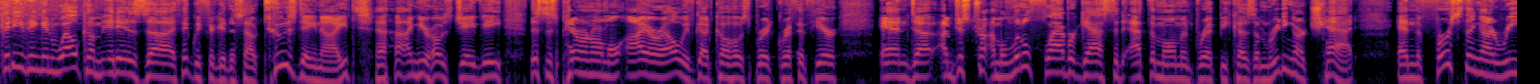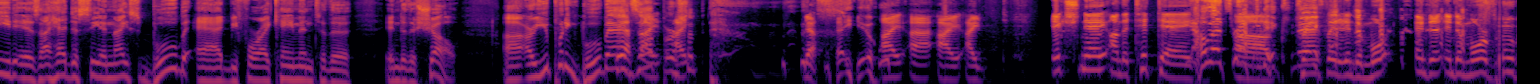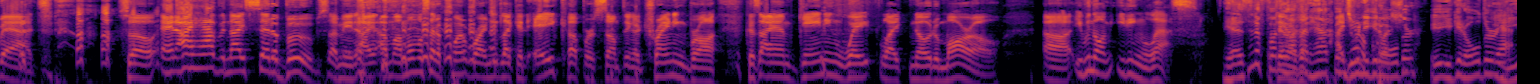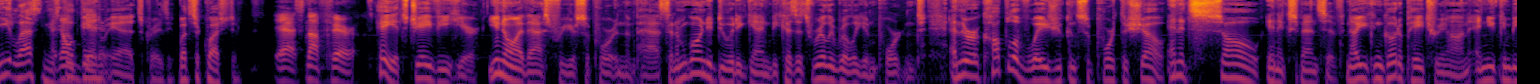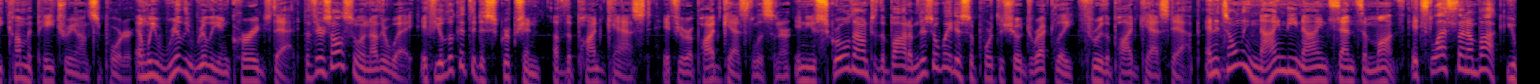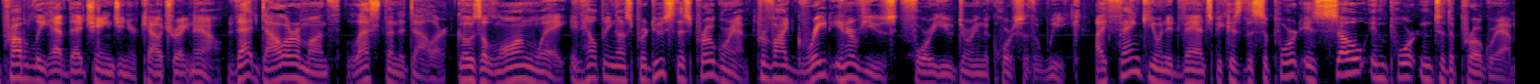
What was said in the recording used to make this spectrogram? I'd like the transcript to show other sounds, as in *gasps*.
Right, good evening and welcome. It is, uh, I think we figured this out, Tuesday night. *laughs* I'm your host, JV. This is Paranormal IRL. We've got co host Britt Griffith here. And uh, I'm just trying, I'm a little flabbergasted at the moment, Britt, because I'm reading our chat. And the first thing I read is I had to see a nice boob ad before I came into the into the show. Uh, are you putting boob ads Yes, up I- or I- something? *laughs* Yes, you? I, I, I, I Ixnay on the tite. *laughs* Oh, that's right, Uh, translated into more into into more boob ads. *laughs* So, and I have a nice set of boobs. I mean, I, I'm, I'm almost at a point where I need like an A cup or something, a training bra, because I am gaining weight like no tomorrow. Uh, even though I'm eating less. Yeah, isn't it funny how that happens when you get question. older? You get older Yeah. and you eat less and you I still gain. it. Yeah, it's crazy. What's the question? Yeah, it's not fair. Hey, it's JV here. You know I've asked for your support in the past, and I'm going to do it again because it's really, really important. And there are a couple of ways you can support the show, and it's so inexpensive. Now, you can go to Patreon and you can become a Patreon supporter, and we really, really encourage that. But there's also another way. If you look at the description of the podcast, if you're a podcast listener, and you scroll down to the bottom, there's a way to support the show directly through the podcast app. And it's only 99 cents a month. It's less than a buck. You probably have that change in your couch right now. That dollar a month, less than a dollar, goes a long way in helping us produce this program, provide great interviews for you during the course of the week. I thank you in advance because the support is so important to the program.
